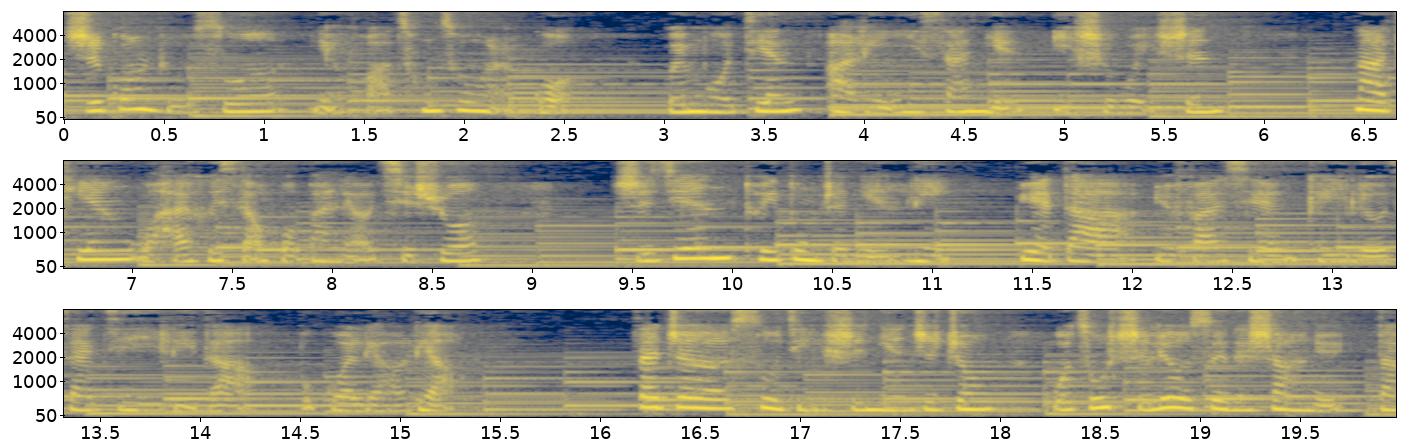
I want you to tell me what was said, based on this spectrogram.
时光如梭，年华匆匆而过，回眸间，二零一三年已是尾声。”那天我还和小伙伴聊起，说，时间推动着年龄，越大越发现可以留在记忆里的不过寥寥。在这素锦十年之中，我从十六岁的少女到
